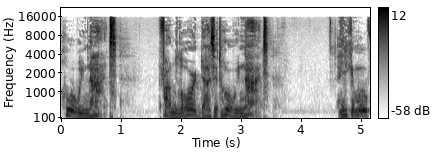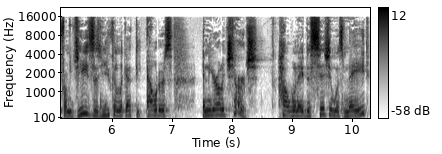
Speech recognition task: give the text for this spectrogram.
who are we not? If our Lord does it, who are we not? And you can move from Jesus and you can look at the elders in the early church. How when a decision was made,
